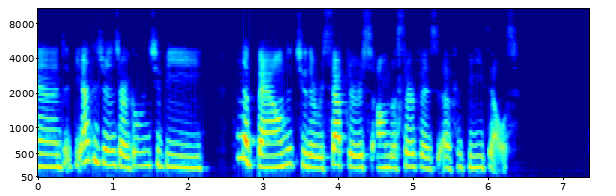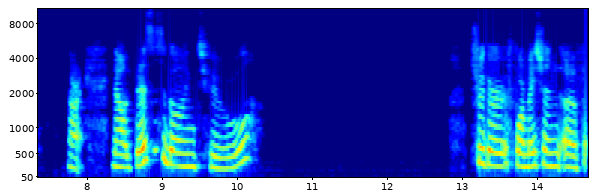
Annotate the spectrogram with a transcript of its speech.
and the antigens are going to be kind of bound to the receptors on the surface of B cells. All right, now this is going to trigger formation of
